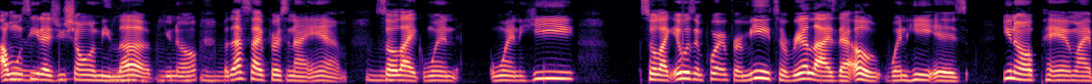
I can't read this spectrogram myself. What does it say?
I won't Yeah. see it as you showing me love. You mhm, know. mhm, But that's the type of person I am. So mhm. like when when he, so like it was important for me to realize that oh when he is. You know, paying my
